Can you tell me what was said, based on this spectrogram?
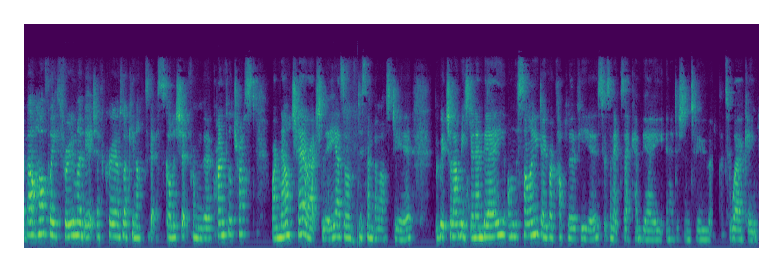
about halfway through my BHF career, I was lucky enough to get a scholarship from the Cranfield Trust, where I'm now chair actually, as of December last year, which allowed me to do an MBA on the side over a couple of years. So was an exec MBA in addition to, to working.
